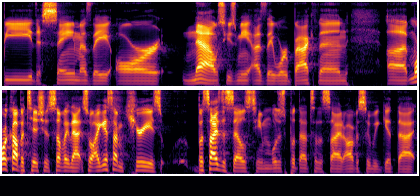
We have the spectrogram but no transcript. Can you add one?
be the same as they are now excuse me as they were back then. Uh, more competition stuff like that. So i guess i'm curious besides the sales team we'll just put that to the side. Obviously we get that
